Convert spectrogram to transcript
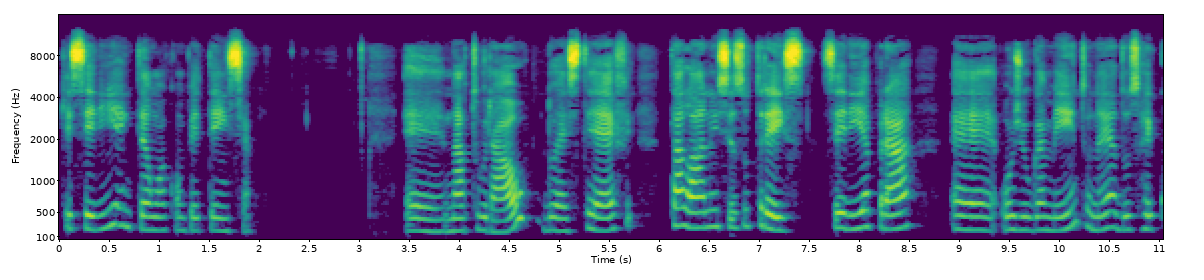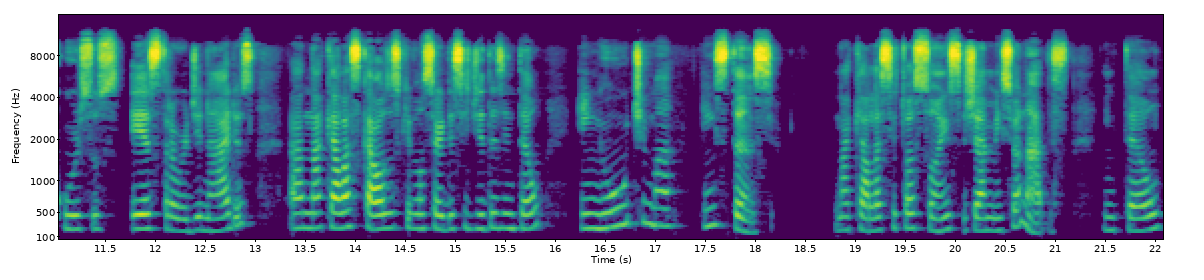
que seria então a competência é, natural do STF, está lá no inciso 3, seria para é, o julgamento né, dos recursos extraordinários ah, naquelas causas que vão ser decididas, então, em última instância, naquelas situações já mencionadas. Então,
